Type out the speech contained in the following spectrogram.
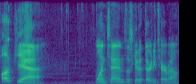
Fuck yeah. 110s. Let's give it 30 turbo.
